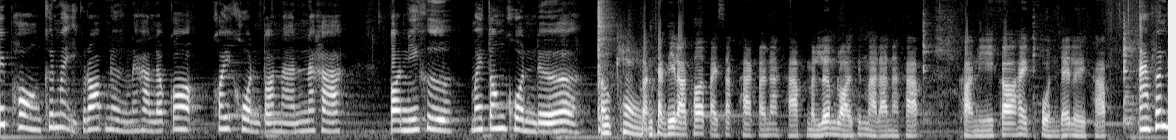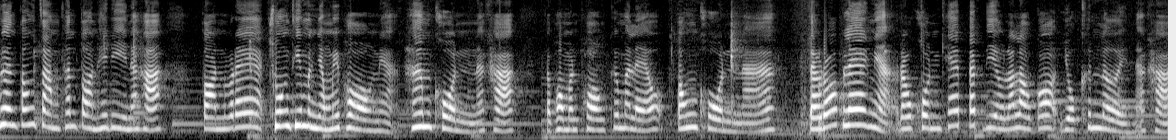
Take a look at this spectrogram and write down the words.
อยๆ พองขึ้นมาอีกรอบหนึ่งนะคะ แล้วก็ค่อยคนตอนนั้นนะคะ ตอนนี้คือไม่ต้องคนเด้อ Okay. หลังจากที่เราทอดไปสักพักแล้วนะครับ มันเริ่มลอยขึ้นมาแล้วนะครับ คราวนี้ก็ให้คนได้เลยครับ อะเพื่อนๆต้องจำขั้นตอนให้ดีนะคะ ตอนแรกช่วงที่มันยังไม่พองเนี่ยห้ามคนนะคะ แต่พอมันพองขึ้นมาแล้วต้องคนนะ แต่รอบแรกเนี่ยเราคนแค่แป๊บเดียวแล้วเราก็ยกขึ้นเลยนะคะ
